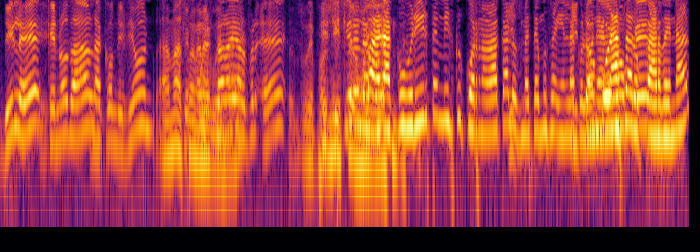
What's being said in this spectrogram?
Dile eh, que no da la condición Además que fue para muy estar buena, ahí ¿eh? al frente. ¿eh? Y si quiere la- bien. Para cubrir Temisco y Cuernavaca Y- los metemos ahí en la colonia bueno Lázaro es- Cárdenas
